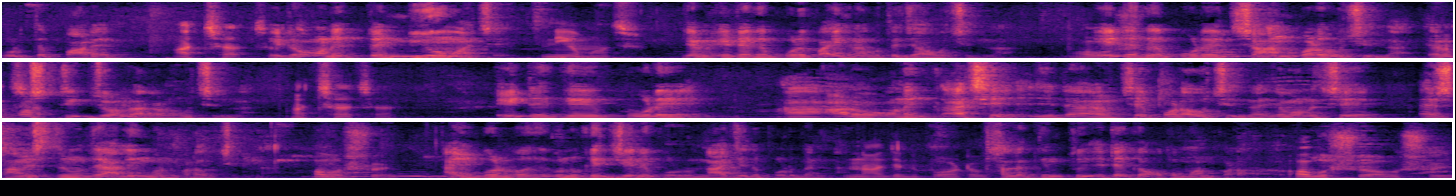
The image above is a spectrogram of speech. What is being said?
পড়তে পারেন আচ্ছা আচ্ছা। এটা অনেকটা নিয়ম আছে। নিয়ম আছে। যেমন এটাকে পড়ে পায়খানা করতে যাওয়া উচিত না। এটাকে পড়ে চান করা উচিত না। এর পষ্টিক জল লাগানো উচিত না। আচ্ছা আচ্ছা। এইটাকে পড়ে আ- আরও অনেক আছে যেটা হচ্ছে পড়া উচিত না। যেমন হচ্ছে স্বামী স্ত্রীর মধ্যে আলিঙ্গন করা উচিত না। অবশ্যই। আমি বলব এগুলোকে জেনে পড়ুন না জেনে পড়বেন না। না জেনে পড়াটা তাহলে কিন্তু এটাকে অপমান করা হবে। অবশ্যই অবশ্যই।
